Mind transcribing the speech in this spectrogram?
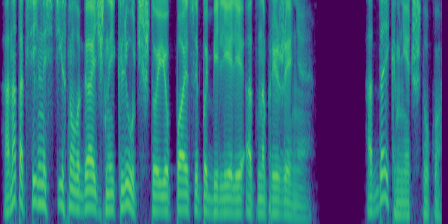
Она так сильно стиснула гаечный ключ, что ее пальцы побелели от напряжения. «Отдай-ка мне эту штуку,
